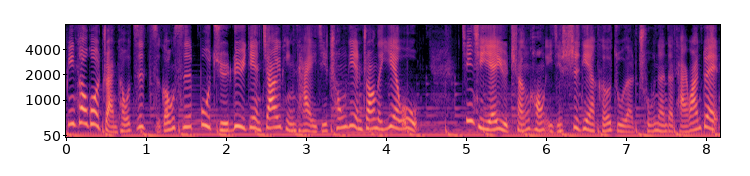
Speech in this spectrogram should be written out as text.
并透过转投资子公司布局绿电交易平台以及充电桩的业务。近期也与成宏以及市电合组了储能的台湾队，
